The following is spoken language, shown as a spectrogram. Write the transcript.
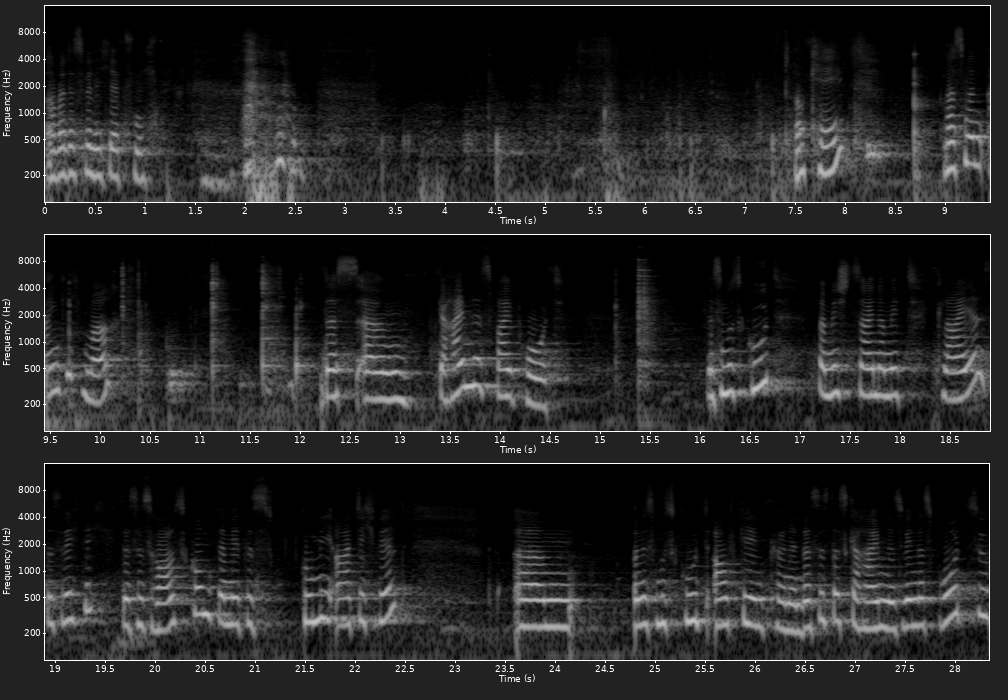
Aber das will ich jetzt nicht. Okay, was man eigentlich macht, das ähm, Geheimnis bei Brot. Es muss gut vermischt sein, damit Kleie, ist das richtig? Dass es rauskommt, damit es gummiartig wird. Ähm, und es muss gut aufgehen können. Das ist das Geheimnis. Wenn das Brot zu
